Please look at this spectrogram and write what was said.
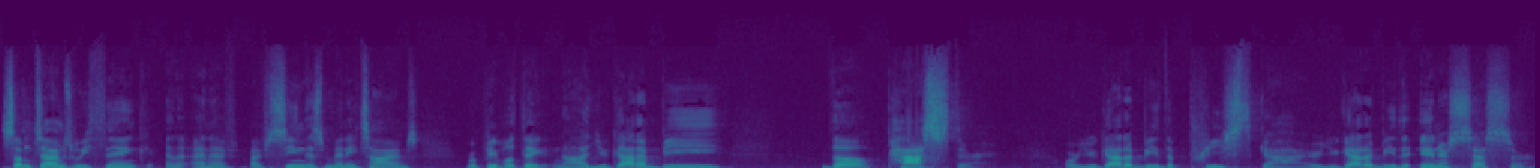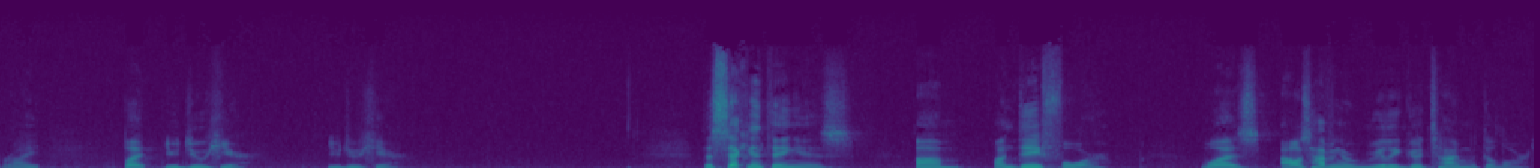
Sometimes we think, and, and I've, I've seen this many times, where people think, nah, you got to be the pastor, or you got to be the priest guy, or you got to be the intercessor, right? But you do hear. You do hear. The second thing is, um, on day four, was I was having a really good time with the Lord.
